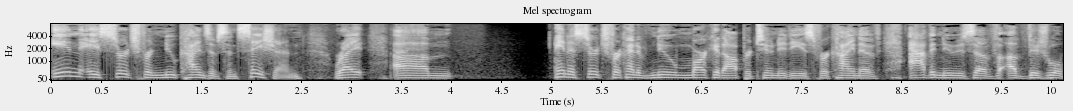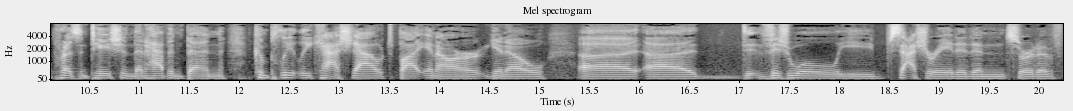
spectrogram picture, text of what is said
in a search for new kinds of sensation, right? Um, in a search for kind of new market opportunities for kind of avenues of, of visual presentation that haven't been completely cashed out by in our you know uh, uh, visually saturated and sort of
